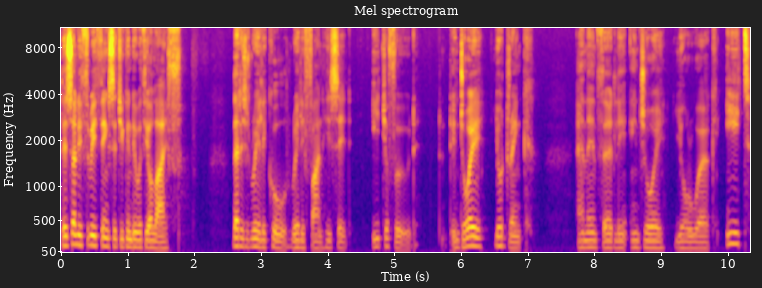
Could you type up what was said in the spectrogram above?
There's only three things that you can do with your life. That is really cool, really fun. He said, Eat your food, enjoy your drink, and then thirdly, enjoy your work. Eat,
